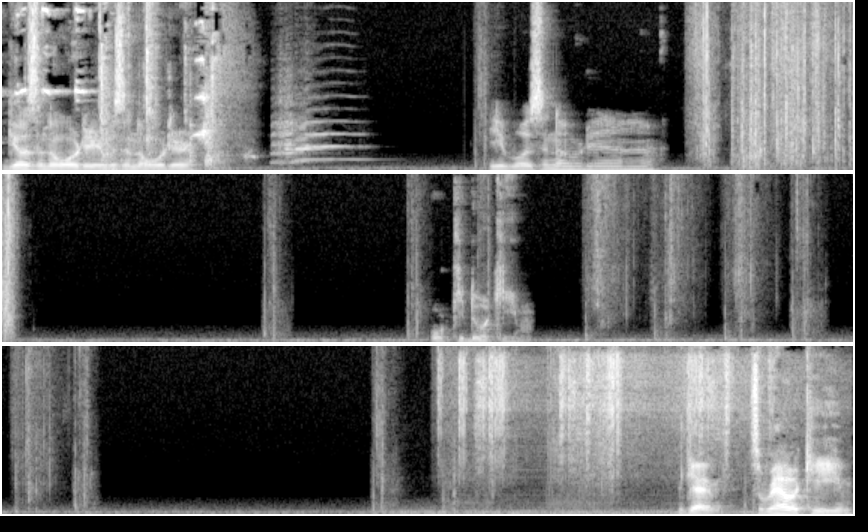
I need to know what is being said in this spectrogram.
It was in order, it was in order. It was in order. Okie dokie. Okay, so we have a key.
